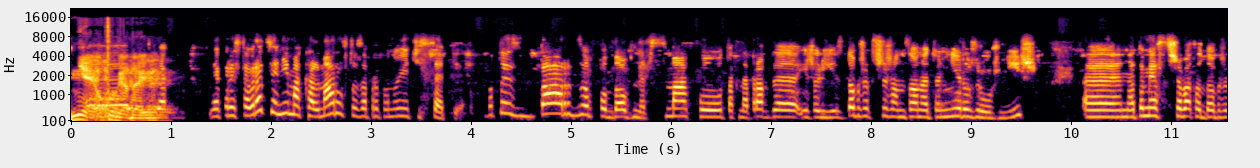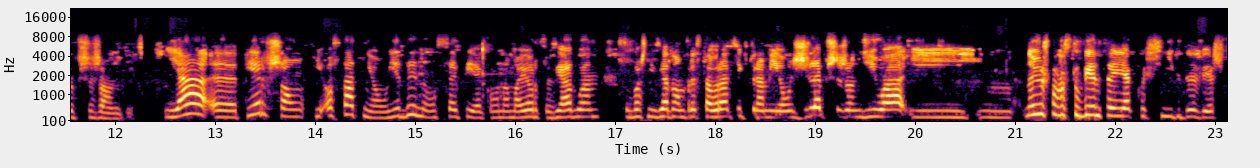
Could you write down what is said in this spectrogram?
Nie, opowiadaj. Jak, jak restauracja nie ma kalmarów, to zaproponuję Ci sepię, bo to jest bardzo podobne w smaku, tak naprawdę jeżeli jest dobrze przyrządzone, to nie rozróżnisz, e, natomiast trzeba to dobrze przyrządzić. Ja e, pierwszą i ostatnią, jedyną sepię, jaką na Majorce zjadłam, to właśnie zjadłam w restauracji, która mi ją źle przyrządziła i mm, no już po prostu więcej jakoś nigdy, wiesz,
